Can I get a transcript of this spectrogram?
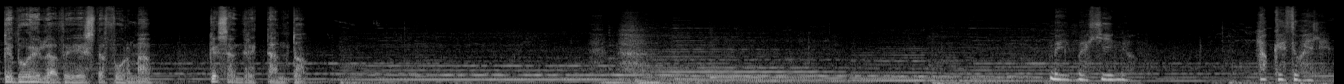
que duela de esta forma, que sangre tanto. Me imagino lo que duele.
